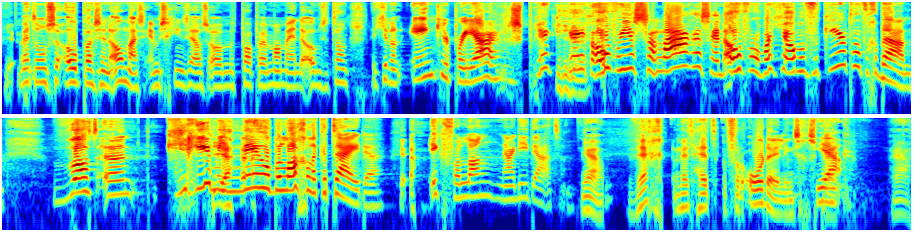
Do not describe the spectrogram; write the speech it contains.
Ja. Met onze opa's en oma's. En misschien zelfs al met papa en mama en de ooms en tante. Dat je dan één keer per jaar een gesprek Ja. kreeg over je salaris. En over wat je allemaal verkeerd had gedaan. Wat een crimineel belachelijke tijden. Ik verlang naar die datum. Ja, weg met het veroordelingsgesprek. Ja.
